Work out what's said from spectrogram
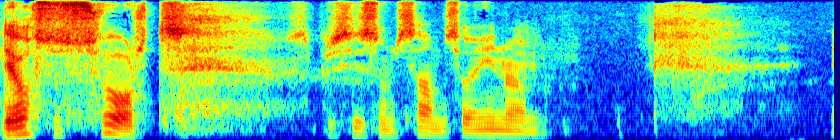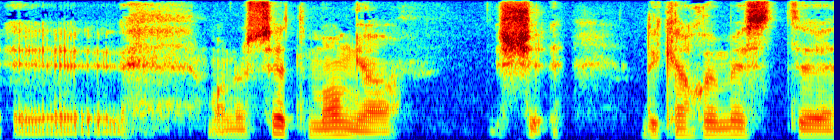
Det är också svårt, precis som Sam sa innan. Eh, man har sett många. Det kanske är mest eh,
